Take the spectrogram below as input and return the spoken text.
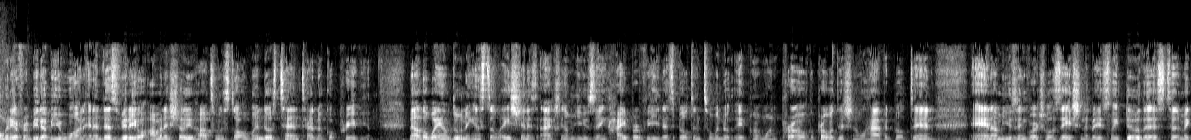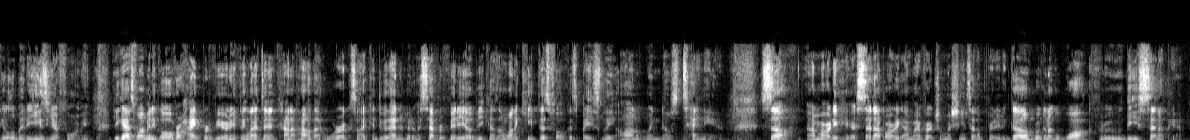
Coleman here from BWOne and in this video I'm going to show you how to install Windows 10 Technical Preview. Now the way I'm doing the installation is actually I'm using Hyper-V that's built into Windows 8.1 Pro. The Pro edition will have it built in and I'm using virtualization to basically do this to make it a little bit easier for me. If you guys want me to go over Hyper-V or anything like that, kind of how that works, I can do that in a bit of a separate video because I want to keep this focus basically on Windows 10 here. So I'm already here set up, I already got my virtual machine set up ready to go. We're going to walk through the setup here here.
